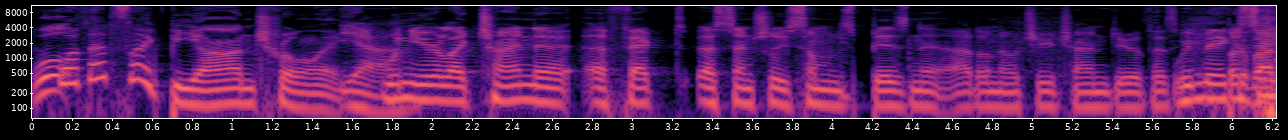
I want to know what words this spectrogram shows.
Well, that's like beyond trolling. Yeah. When you're like trying to affect essentially someone's business. I don't know what you're trying to do with this. We make But about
